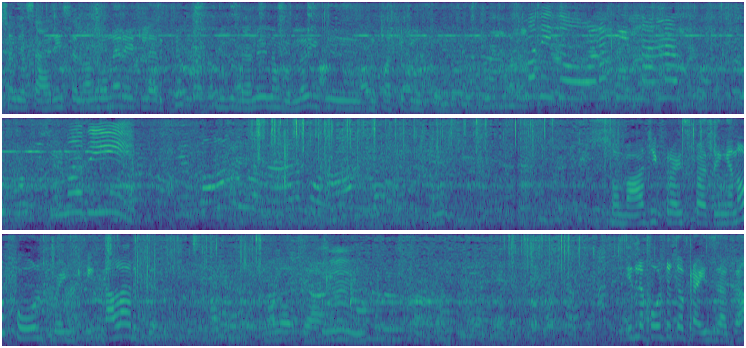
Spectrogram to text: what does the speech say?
ஸோ இங்கே சாரீஸ் எல்லாம் என்ன ரேட்டில் இருக்குது இது விலையெல்லாம் போடல. இது இது பட்டு ப்ளஸ் வந்தது. ஸோ மேஜிக் ப்ரைஸ் பார்த்தீங்கன்னா ஃபோர் டுவெண்ட்டி நல்லா இருக்கு. நல்லா இருக்கா? ம். இதில் போட்டுக்க ப்ரைஸ் அக்கா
